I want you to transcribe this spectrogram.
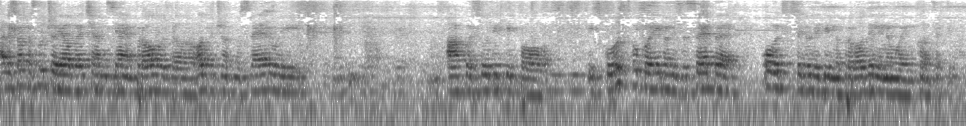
ali u svakom slučaju ja obećavam sjajan provod, odličnu atmosferu i ako suditi po iskustvu koje imam iza sebe, uvek su se ljudi divno provodili na mojim koncertima.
